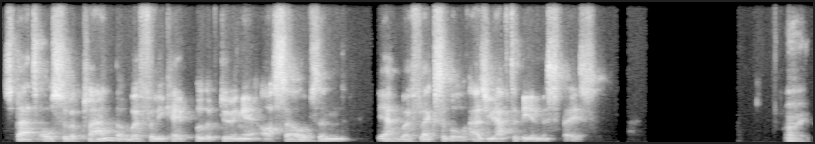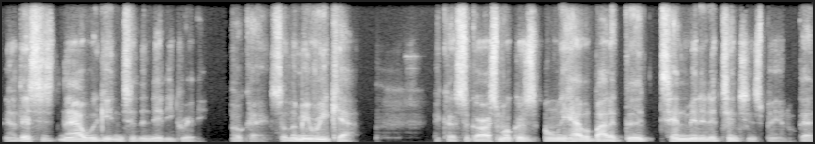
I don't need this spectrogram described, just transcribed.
So that's also a plan, but we're fully capable of doing it ourselves. And yeah, we're flexible as you have to be in this space. All right. Now this is now we're getting to the nitty gritty. Okay. So let me recap because cigar smokers only have about a good 10 minute attention span. Okay.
